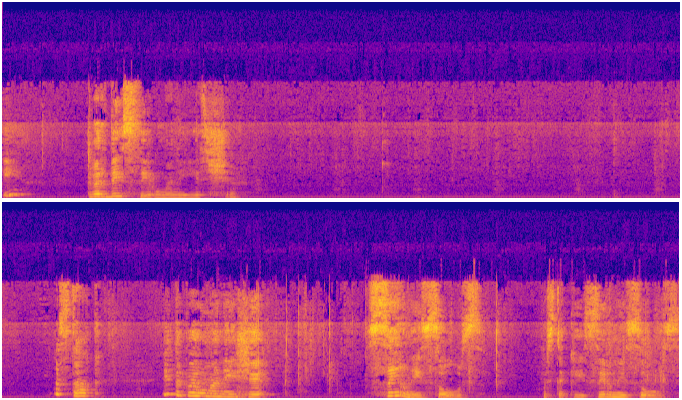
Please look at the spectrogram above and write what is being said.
І твердий сир у мене є ще. Ось так. І тепер у мене ще сирний соус. Ось такий сирний соус.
